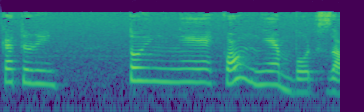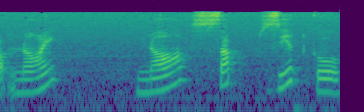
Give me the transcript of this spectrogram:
Catherine, Tôi nghe, có nghe một giọng nói, Nó sắp giết cô.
